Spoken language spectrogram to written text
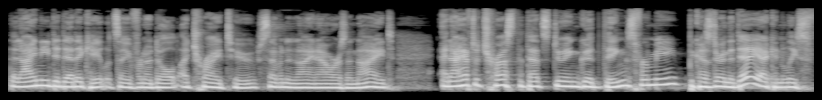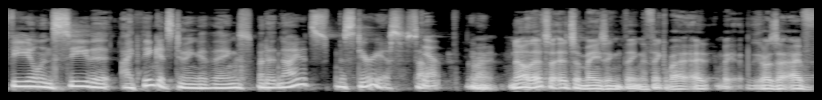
that I need to dedicate, let's say for an adult, I try to seven to nine hours a night. And I have to trust that that's doing good things for me because during the day I can at least feel and see that I think it's doing good things, but at night it's mysterious. So Yeah. Right. No, that's a, it's an amazing thing to think about I, because I- I've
